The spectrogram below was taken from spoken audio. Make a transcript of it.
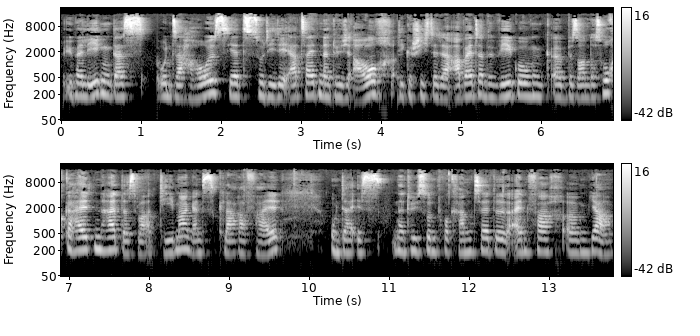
überlegen, dass unser Haus jetzt zu DDR-Zeiten natürlich auch die Geschichte der Arbeiterbewegung äh, besonders hochgehalten hat. Das war Thema, ganz klarer Fall. Und da ist natürlich so ein Programmzettel einfach, ähm, ja,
